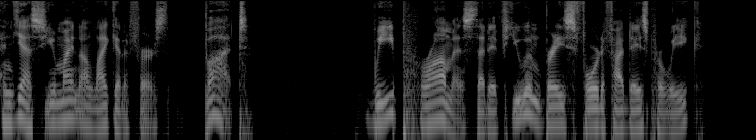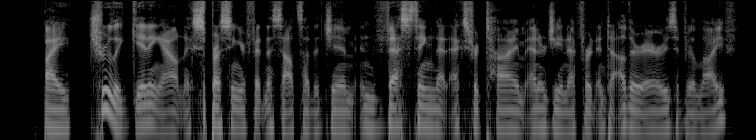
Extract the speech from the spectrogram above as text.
And yes, you might not like it at first, but we promise that if you embrace four to five days per week, by truly getting out and expressing your fitness outside the gym, investing that extra time, energy, and effort into other areas of your life,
